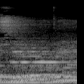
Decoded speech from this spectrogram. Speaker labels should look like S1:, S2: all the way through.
S1: To be.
